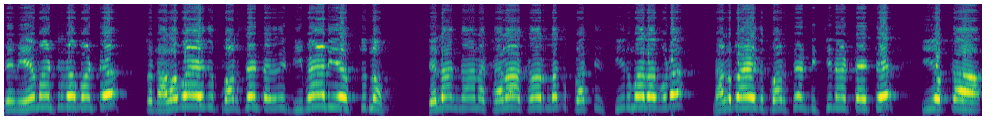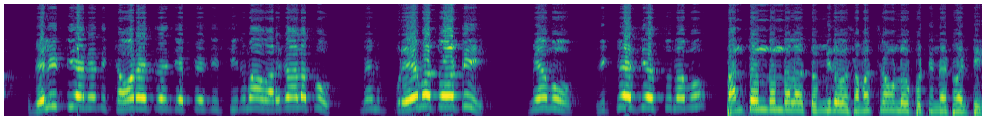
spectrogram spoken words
మేము ఏమంటున్నామంటే ఒక నలభై ఐదు పర్సెంట్ అనేది డిమాండ్ చేస్తున్నాం. తెలంగాణ కళాకారులకు ప్రతి సినిమాలో కూడా నలభై ఐదు పర్సెంట్ ఇచ్చినట్టయితే ఈ యొక్క వెలితి అనేది కవర్ అవుతుందని చెప్పేసి సినిమా వర్గాలకు మేము ప్రేమతోటి మేము రిక్వెస్ట్ చేస్తున్నాము. పంతొమ్మిది వందల తొమ్మిదవ సంవత్సరంలో పుట్టినటువంటి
